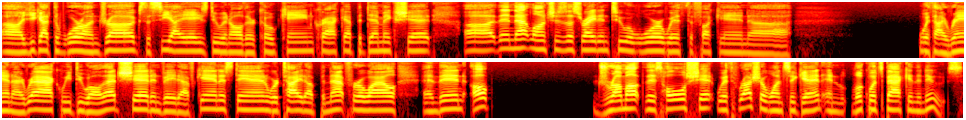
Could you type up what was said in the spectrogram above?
Uh, you got the war on drugs. The CIA's doing all their cocaine, crack epidemic shit. Uh, then that launches us right into a war with the fucking. Uh, with Iran, Iraq, we do all that shit, invade Afghanistan. We're tied up in that for a while. And then, oh, drum up this whole shit with Russia once again. And look what's back in the news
